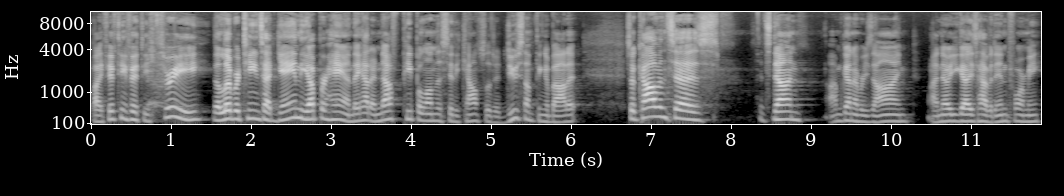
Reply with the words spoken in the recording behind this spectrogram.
By 1553, the Libertines had gained the upper hand. They had enough people on the city council to do something about it. So Calvin says, It's done. I'm going to resign. I know you guys have it in for me.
